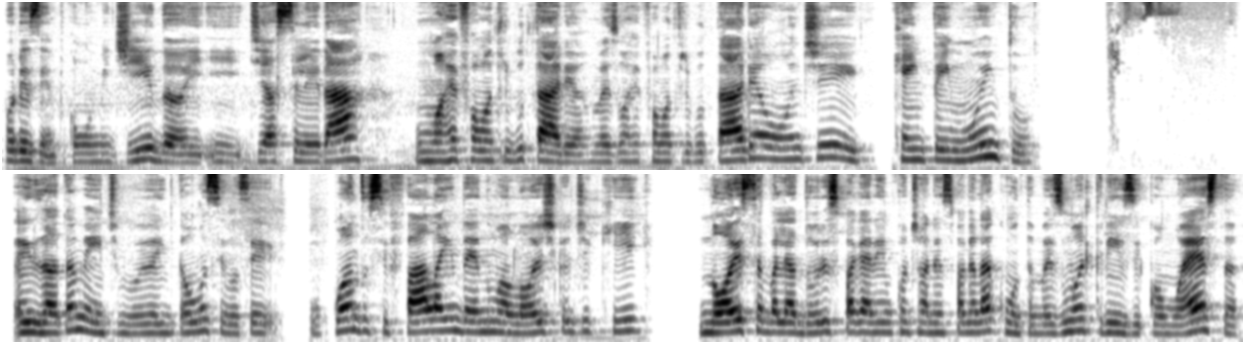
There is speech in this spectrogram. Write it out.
Por exemplo, como medida e, de acelerar uma reforma tributária, mas uma reforma tributária onde quem tem muito Exatamente. Então, assim, você, quando se fala, ainda é numa lógica de que nós, trabalhadores, pagaremos, continuaremos pagando a conta. Mas uma crise como esta,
